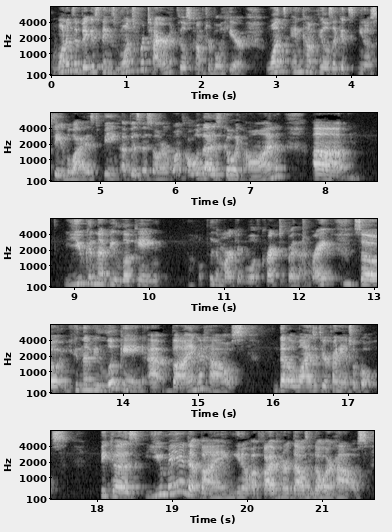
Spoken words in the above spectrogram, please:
one of the biggest things once retirement feels comfortable here once income feels like it's you know stabilized being a business owner once all of that is going on um, you can then be looking hopefully the market will have corrected by then right Mm-hmm. so you can then be looking at buying a house that aligns with your financial goals because you may end up buying you know a $500000 house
